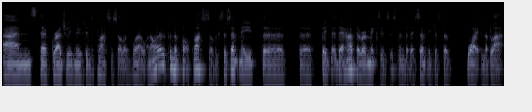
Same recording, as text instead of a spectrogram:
and they've gradually moved into plastisol as well. And I opened the pot of plastisol because they sent me the the they they have their own mixing system, but they sent me just the white and the black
